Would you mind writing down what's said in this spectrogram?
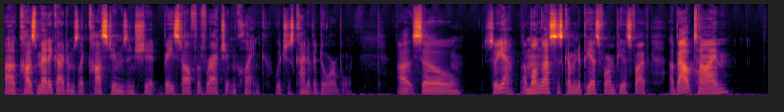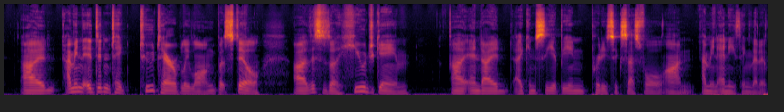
uh, cosmetic items like costumes and shit based off of Ratchet and Clank, which is kind of adorable. Uh, so, so yeah, Among Us is coming to PS4 and PS5. About time. Uh, I mean, it didn't take too terribly long, but still, uh, this is a huge game, uh, and I I can see it being pretty successful on. I mean, anything that it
